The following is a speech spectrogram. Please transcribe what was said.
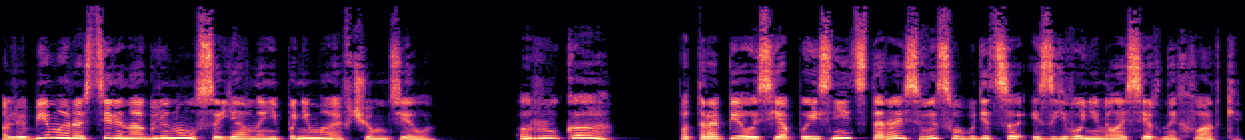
Любимый растерянно оглянулся, явно не понимая, в чем дело. Рука, поторопилась я пояснить, стараясь высвободиться из его немилосердной хватки.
